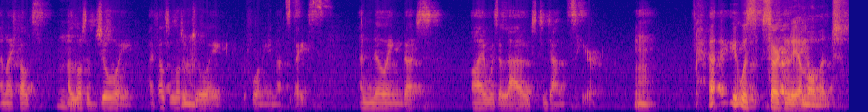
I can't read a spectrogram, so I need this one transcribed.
And I felt mm. a lot of joy I felt a lot of mm. joy performing in that space and knowing that I was allowed to dance here. Mm. Uh, it was certainly a moment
